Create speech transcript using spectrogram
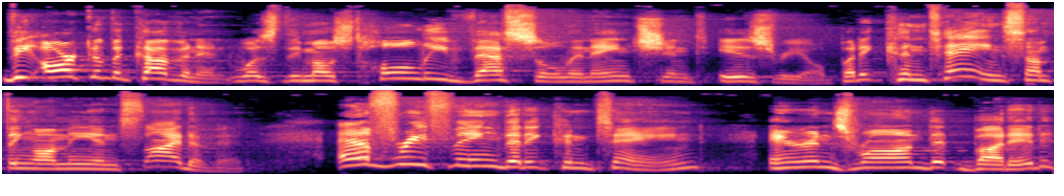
The Ark of the Covenant was the most holy vessel in ancient Israel, but it contained something on the inside of it. Everything that it contained, Aaron's rod that budded,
